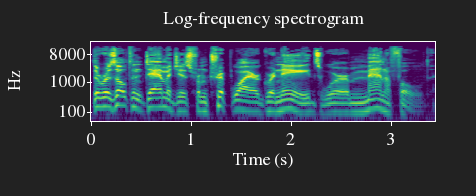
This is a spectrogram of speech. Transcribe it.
The resultant damages from tripwire grenades were manifold.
